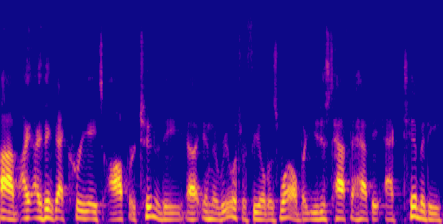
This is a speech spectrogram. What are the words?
um, I, I think that creates opportunity uh, in the realtor field as well, but you just have to have the activity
